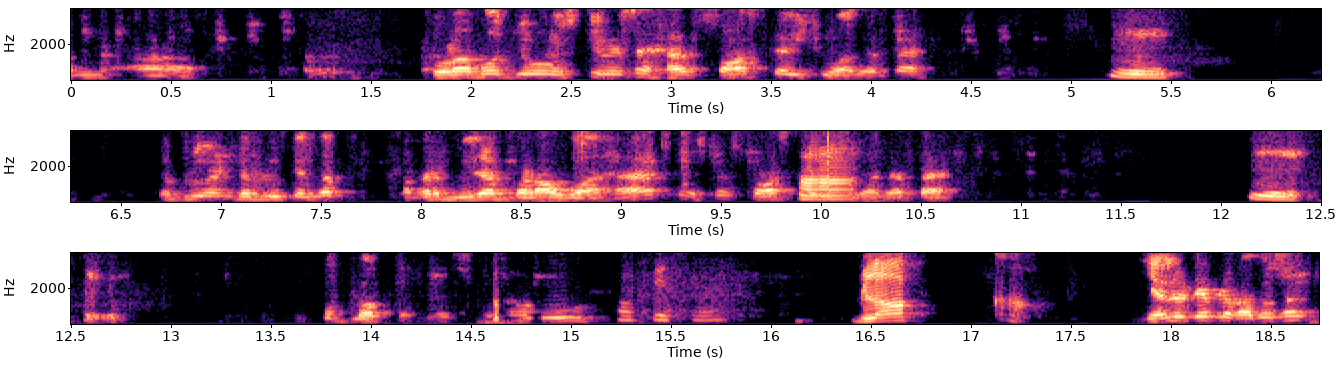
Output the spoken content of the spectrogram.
अन- थोड़ा बहुत जो उसकी वजह से हेल्थ स्वास्थ्य का इशू आ जाता है। हम्म, डब्ल्यू एंड डब्ल्यू के अंदर अगर मिरर बड़ा हुआ है तो उसमें स्वास्थ्य का हाँ। इशू आ जाता है। हम्म, उसको ब्लॉक कर तो okay sir block yellow tape लगा दो सर।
